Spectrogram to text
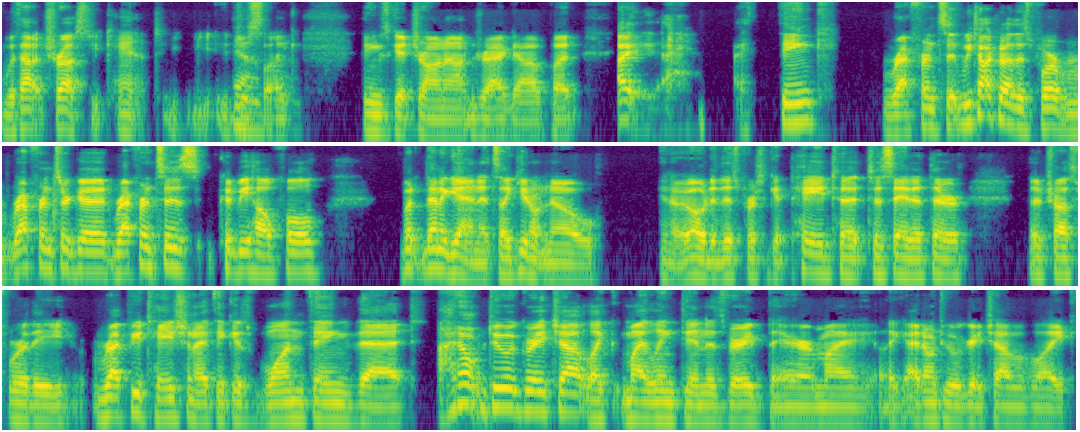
without trust, you can't. You, you yeah. just like things get drawn out and dragged out. But I I think references. We talked about this before. Reference are good. References could be helpful, but then again, it's like you don't know. You know, oh, did this person get paid to to say that they're they're trustworthy. Reputation, I think, is one thing that I don't do a great job. Like my LinkedIn is very bare. My like I don't do a great job of like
